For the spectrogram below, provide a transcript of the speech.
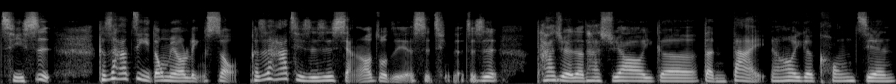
启示，可是他自己都没有领受，可是他其实是想要做这些事情的，只是他觉得他需要一个等待，然后一个空间，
